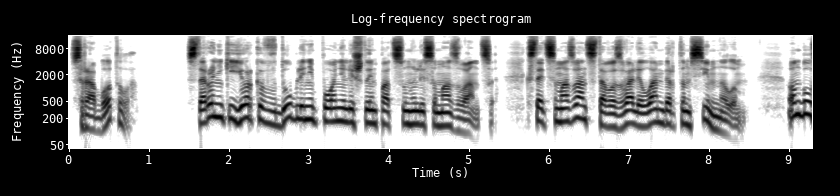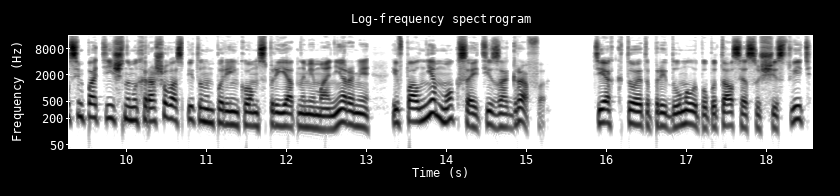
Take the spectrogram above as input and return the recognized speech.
Сработало. Сторонники Йорков в Дублине поняли, что им подсунули самозванца. Кстати, самозванца того звали Ламбертом Симнеллом. Он был симпатичным и хорошо воспитанным пареньком с приятными манерами и вполне мог сойти за графа. Тех, кто это придумал и попытался осуществить,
